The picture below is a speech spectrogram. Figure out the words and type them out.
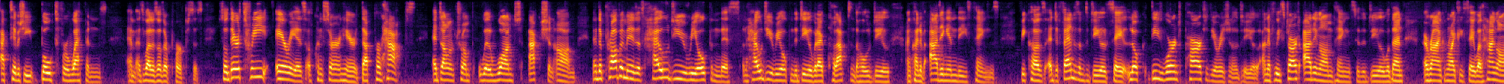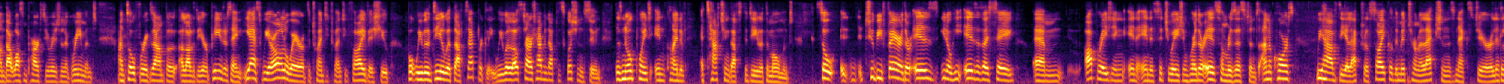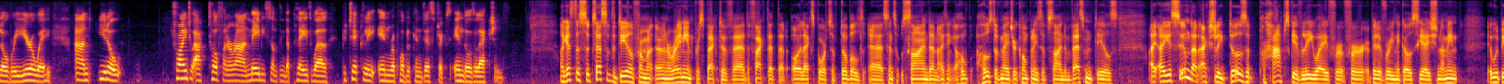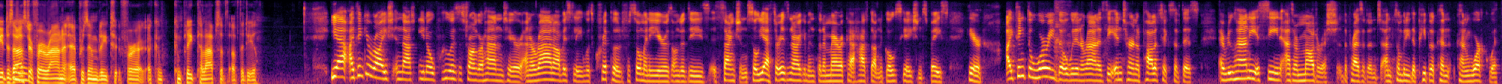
activity both for weapons um, as well as other purposes. So there are three areas of concern here that perhaps uh, Donald Trump will want action on. Now the problem is, is how do you reopen this and how do you reopen the deal without collapsing the whole deal and kind of adding in these things? because a defendant of the deal say, look, these weren't part of the original deal. And if we start adding on things to the deal, well, then Iran can rightly say, well, hang on, that wasn't part of the original agreement. And so, for example, a lot of the Europeans are saying, yes, we are all aware of the 2025 issue, but we will deal with that separately. We will start having that discussion soon. There's no point in kind of attaching that to the deal at the moment. So, to be fair, there is, you know, he is, as I say, um, operating in, in a situation where there is some resistance. And of course, we have the electoral cycle, the midterm elections next year, a little over a year away. And, you know, trying to act tough on Iran may be something that plays well, particularly in Republican districts in those elections. I guess the success of the deal from a, an Iranian perspective, uh, the fact that, that oil exports have doubled uh, since it was signed, and I think a, ho- a, host of major companies have signed investment deals. I, I assume that actually does perhaps give leeway for, for a bit of renegotiation. I mean, it would be a disaster mm. for Iran, uh, presumably, to, for a, a com- complete collapse of, of the deal. Yeah, I think you're right in that, you know, who has a stronger hand here? And Iran obviously was crippled for so many years under these sanctions. So, yes, there is an argument that America has got negotiation space here. I think the worry, though, within Iran is the internal politics of this. Uh, Rouhani is seen as a moderate, the president, and somebody that people can, can work with.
